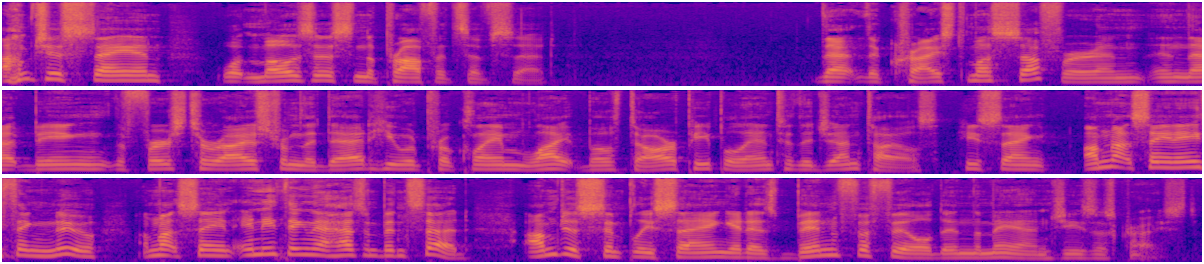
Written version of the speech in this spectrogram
I'm just saying what Moses and the prophets have said that the Christ must suffer, and, and that being the first to rise from the dead, he would proclaim light both to our people and to the Gentiles. He's saying, I'm not saying anything new. I'm not saying anything that hasn't been said. I'm just simply saying it has been fulfilled in the man, Jesus Christ.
